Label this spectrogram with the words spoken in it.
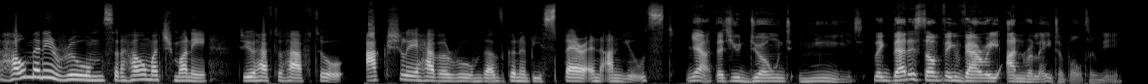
how many rooms and how much money do you have to have to actually have a room that's going to be spare and unused. Yeah, that you don't need. Like, that is something very unrelatable to me.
